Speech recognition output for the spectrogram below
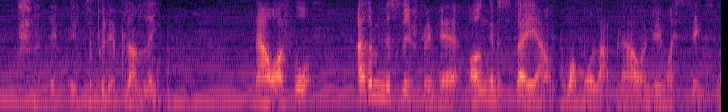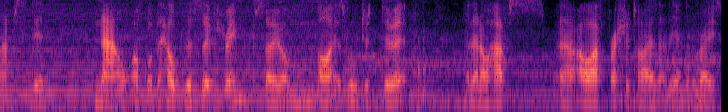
if, if, to put it bluntly. Now I thought, as I'm in the slipstream here, I'm going to stay out for one more lap now and do my six lap stint now. I've got the help of the slipstream, so I might as well just do it, and then I'll have uh, I'll have fresher tyres at the end of the race.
